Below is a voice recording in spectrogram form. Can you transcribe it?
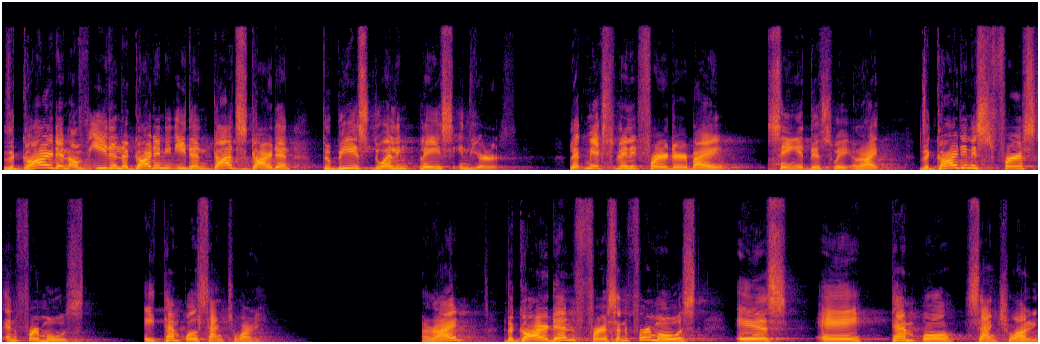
the Garden of Eden, the Garden in Eden, God's garden, to be his dwelling place in the earth. Let me explain it further by saying it this way, all right? The garden is first and foremost a temple sanctuary. All right? The garden, first and foremost, is a temple sanctuary.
